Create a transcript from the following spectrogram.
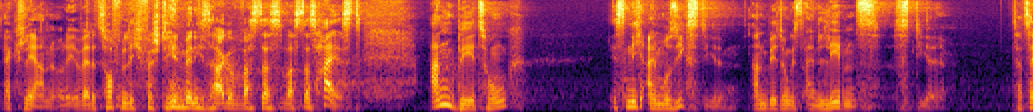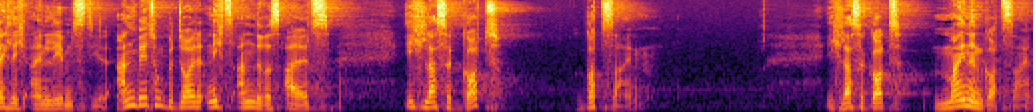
erklären oder ihr werdet es hoffentlich verstehen, wenn ich sage, was das, was das heißt. Anbetung ist nicht ein Musikstil. Anbetung ist ein Lebensstil. Tatsächlich ein Lebensstil. Anbetung bedeutet nichts anderes als, ich lasse Gott Gott sein. Ich lasse Gott meinen Gott sein.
